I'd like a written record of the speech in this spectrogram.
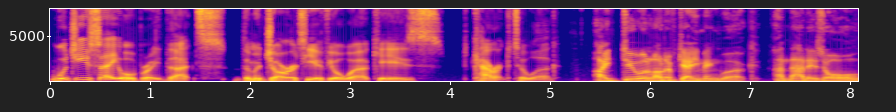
Would you say, Aubrey, that the majority of your work is character work? I do a lot of gaming work, and that is all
